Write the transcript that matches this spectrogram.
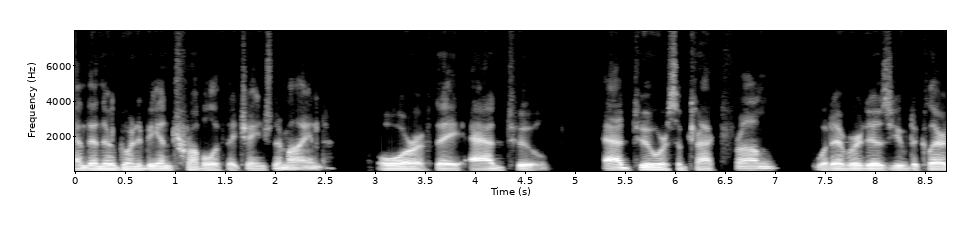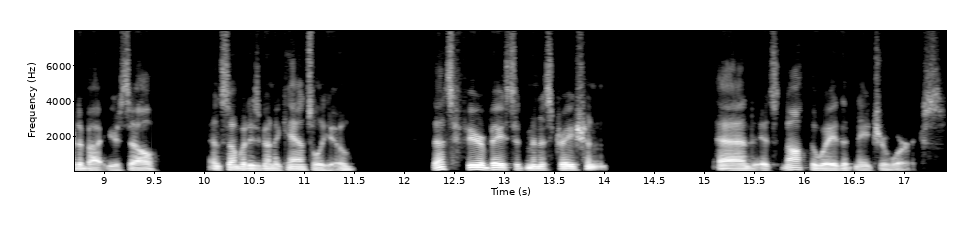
and then they're going to be in trouble if they change their mind or if they add to, add to or subtract from whatever it is you've declared about yourself, and somebody's going to cancel you. That's fear based administration. And it's not the way that nature works.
